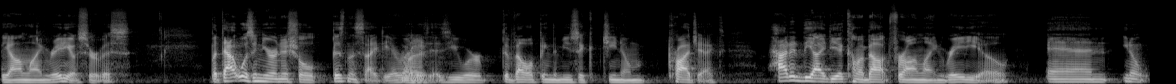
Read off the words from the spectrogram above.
the online radio service. But that wasn't your initial business idea, right? right. As, as you were developing the Music Genome Project. How did the idea come about for online radio? And you know,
